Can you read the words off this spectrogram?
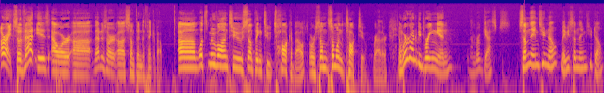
all right, so that is our uh, that is our uh, something to think about. Um, let's move on to something to talk about, or some someone to talk to rather. And we're going to be bringing in a number of guests some names you know, maybe some names you don't.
